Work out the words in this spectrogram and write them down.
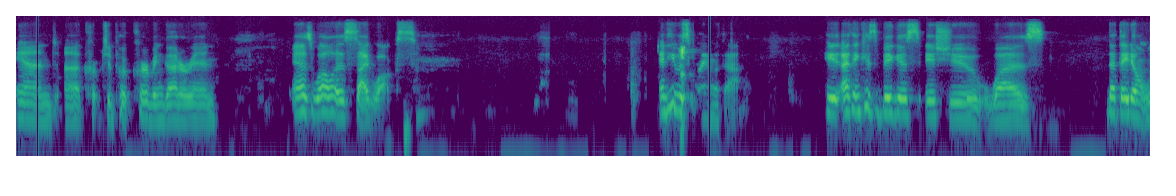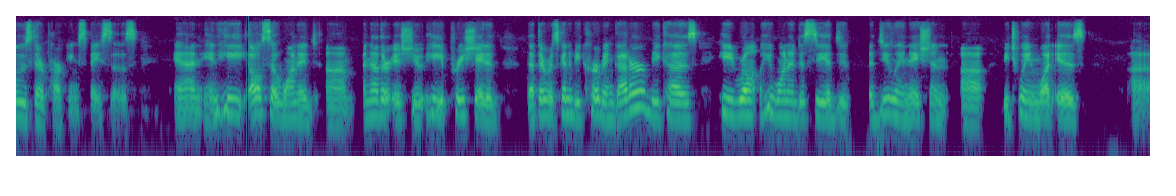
and, uh, cur- to put curb and gutter in, as well as sidewalks. And he was fine with that. He, I think his biggest issue was that they don't lose their parking spaces. And, and he also wanted, um, another issue, he appreciated that there was gonna be curb and gutter because he he wanted to see a, de- a delineation, uh, between what is, uh,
